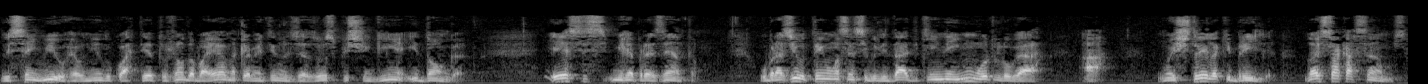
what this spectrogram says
dos 100 mil, reunindo o quarteto João da Baiana, Clementina de Jesus, Pixinguinha e Donga. Esses me representam. O Brasil tem uma sensibilidade que em nenhum outro lugar há. Uma estrela que brilha. Nós fracassamos,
